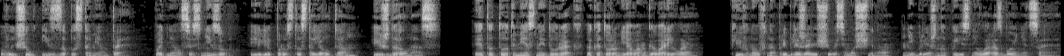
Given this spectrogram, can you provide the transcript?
Вышел из-за постамента. Поднялся снизу или просто стоял там и ждал нас. «Это тот местный дурак, о котором я вам говорила». Кивнув на приближающегося мужчину, небрежно пояснила разбойница.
